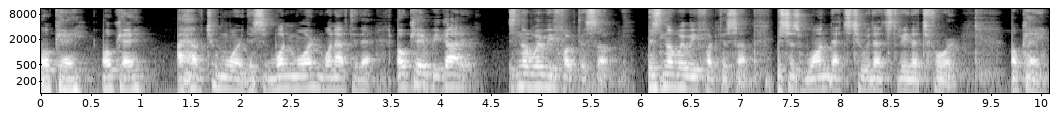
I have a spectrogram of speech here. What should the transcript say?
Okay, okay. I have two more. This is one more and one after that. Okay, we got it. There's no way we fuck this up. There's no way we fuck this up. This is one, that's two, that's three, that's four. Okay.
